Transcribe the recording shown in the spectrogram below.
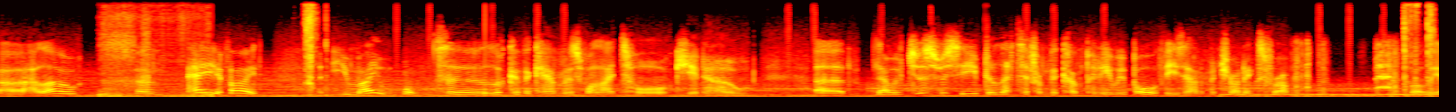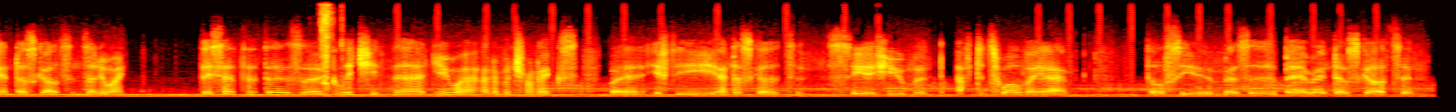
Uh, hello? Um, hey, you're fine. You might want to look at the cameras while I talk, you know. Um, now, we've just received a letter from the company we bought these animatronics from. Well, the endoskeletons, anyway. They said that there's a glitch in their newer animatronics where if the endoskeletons see a human after 12am, they'll see him as a bare endoskeleton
